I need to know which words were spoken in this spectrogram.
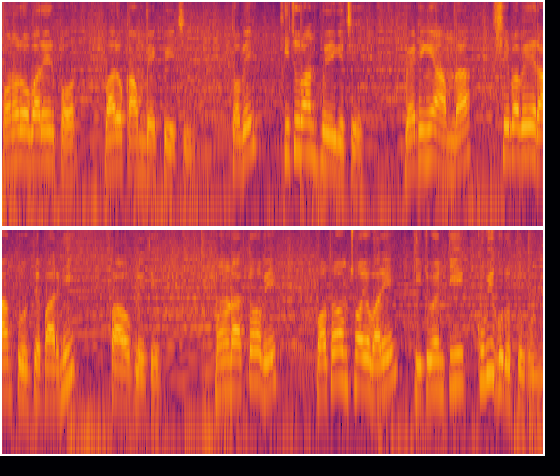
পনেরো ওভারের পর ভালো কামব্যাক পেয়েছি। তবে কিছু রান হয়ে গেছে। ব্যাটিংয়ে আমরা সেভাবে রান তুলতে পারিনি পাওয়ার প্লেতে মনে রাখতে হবে, প্রথম ছয় ওভারে টি টোয়েন্টি খুবই গুরুত্বপূর্ণ।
